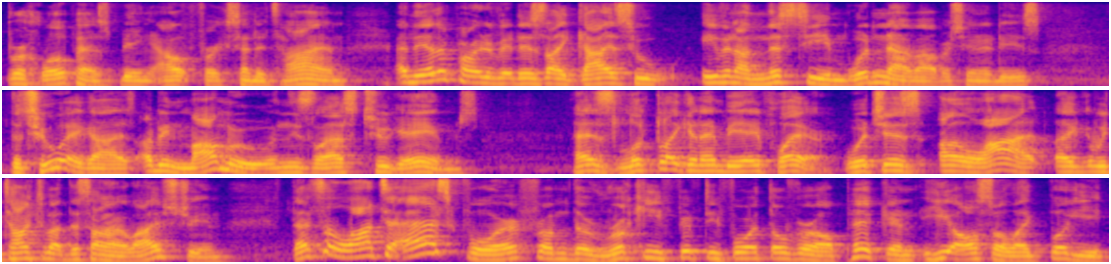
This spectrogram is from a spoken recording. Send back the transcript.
Brook Lopez being out for extended time. And the other part of it is like guys who even on this team wouldn't have opportunities. The two way guys. I mean, Mamu in these last two games has looked like an NBA player, which is a lot. Like we talked about this on our live stream. That's a lot to ask for from the rookie 54th overall pick. And he also, like Boogie,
